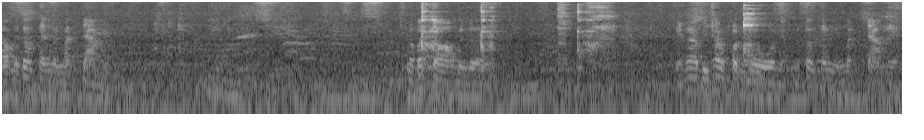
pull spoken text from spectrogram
เราไม่ต้องแทนเงินมัดจำเราก็จองไปเลยอย่างถ้าไปเช่าคอนโดเนี่ยมันต้องแทนเงินมัดจำเนี่ย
